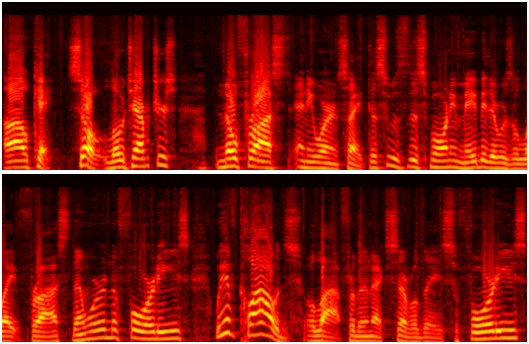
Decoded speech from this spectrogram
Uh, okay, so low temperatures, no frost anywhere in sight. This was this morning. Maybe there was a light frost. Then we're in the 40s. We have clouds a lot for the next several days. So 40s,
